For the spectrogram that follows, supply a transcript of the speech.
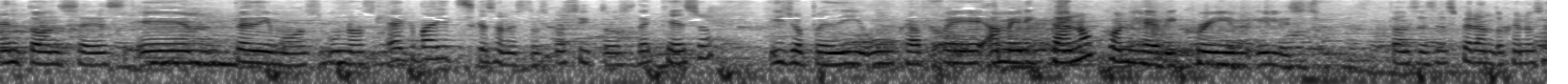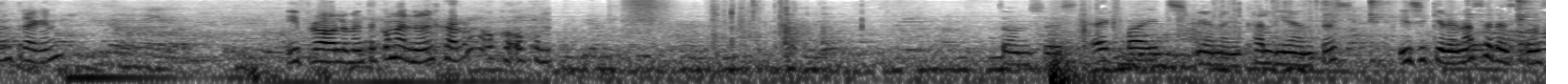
Entonces em, pedimos unos egg bites, que son estos cositos de queso, y yo pedí un café americano con heavy cream y listo. Entonces esperando que nos entreguen y probablemente comer en el carro o, comer. Entonces, egg bites vienen calientes. Y si quieren hacer estos,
